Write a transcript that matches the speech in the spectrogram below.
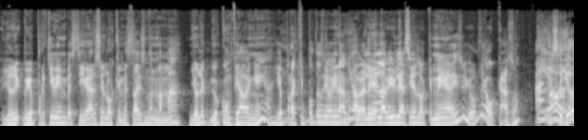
yo, yo por qué iba a investigar si es lo que me estaba diciendo mi mamá. Yo, le, yo confiaba en ella. Yo para qué putas iba a ir a, leer la Biblia si es lo que me dicho. Yo le hago caso. Ah, no, yo,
